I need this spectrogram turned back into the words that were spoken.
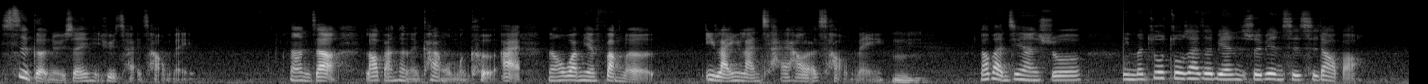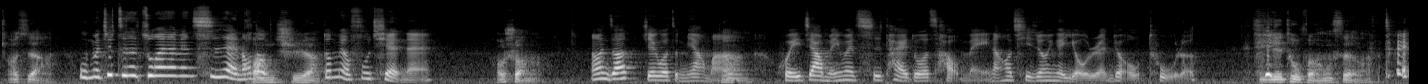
四个女生一起去采草莓，然后你知道，老板可能看我们可爱，然后外面放了一篮一篮采好的草莓，嗯，老板竟然说：“你们坐坐在这边随便吃，吃到饱。哦是啊，”我们就真的坐在那边吃哎、然后都吃啊，都没有付钱呢、好爽啊！然后你知道结果怎么样吗？嗯回家我们因为吃太多草莓，然后其中一个友人就呕吐了。直接吐粉红色吗？对。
